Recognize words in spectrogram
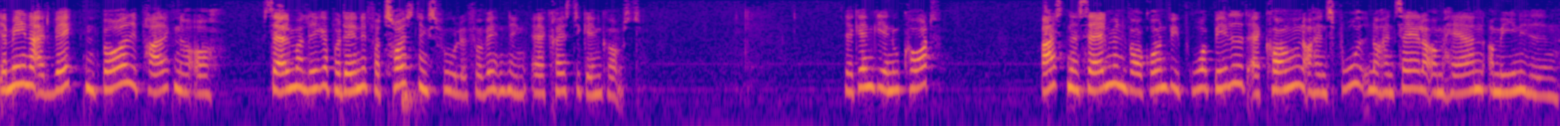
Jeg mener, at vægten både i prædikener og salmer ligger på denne fortrøstningsfulde forventning af Kristi genkomst. Jeg gengiver nu kort resten af salmen, hvor Grundtvig bruger billedet af kongen og hans brud, når han taler om Herren og menigheden.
